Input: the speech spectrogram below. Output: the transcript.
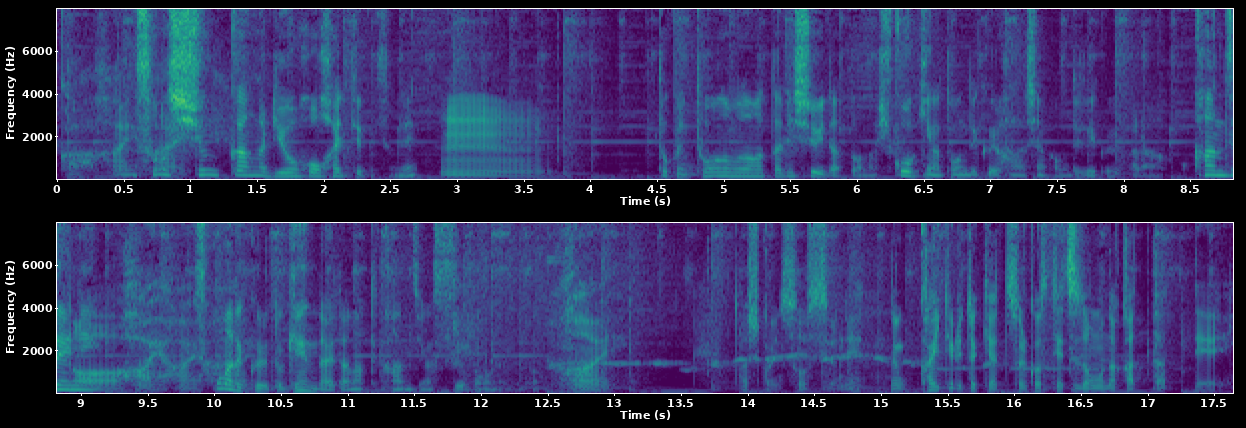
かはい、はる。い、その瞬間が両方入ってるんですよね。うん特に遠野物語周囲だとあの飛行機が飛んでくる話なんかも出てくるから完全にそこまで来ると現代だなって感じがすると思うんだけど、はい。確かにそうっすよね。でも書いてる時はそれこそ鉄道もなかったって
